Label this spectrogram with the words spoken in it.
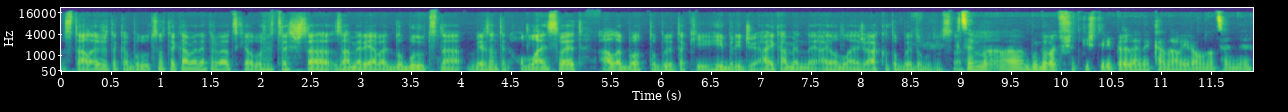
stále, že taká budúcnosť tej kamennej prevádzky, alebo že chceš sa zameriavať do budúcna viac na ten online svet, alebo to bude taký hybrid, že aj kamenné, aj online, že ako to bude do budúcna? Chcem budovať všetky štyri predajné kanály rovnocenne.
